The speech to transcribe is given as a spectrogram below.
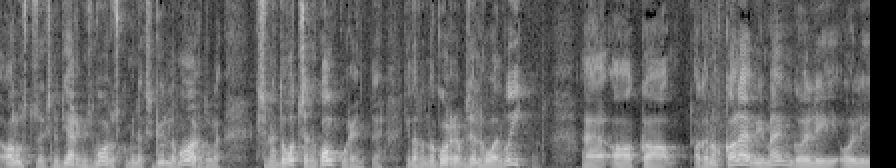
alustuseks nüüd järgmises voorus, kui minnakse külla Maardule, kes on nende otsene konkurente, keda nad on korraga sel hooajal võitnud. Äh, aga, aga noh, Kalevi mäng oli, oli,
